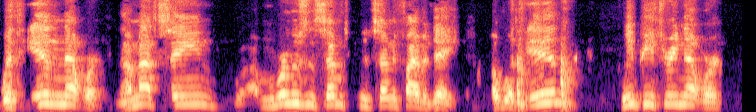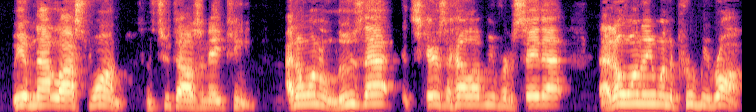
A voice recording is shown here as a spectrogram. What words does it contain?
within network. Now, I'm not saying we're losing 17 to 75 a day, but within VP3 network, we have not lost one since 2018. I don't want to lose that. It scares the hell out of me for to say that. I don't want anyone to prove me wrong,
